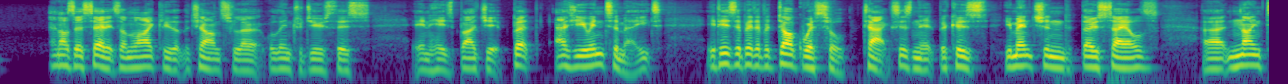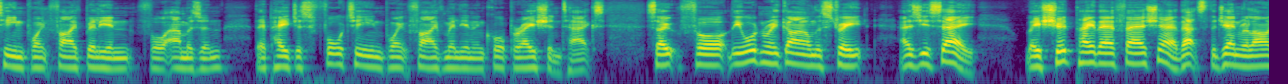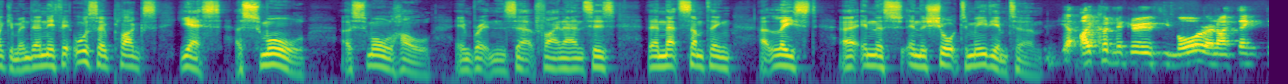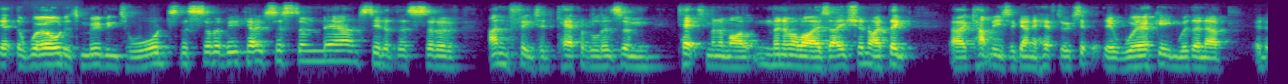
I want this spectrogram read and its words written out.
And as I said, it's unlikely that the Chancellor will introduce this in his budget. But as you intimate, it is a bit of a dog whistle tax, isn't it? Because you mentioned those sales, uh, 19.5 billion for Amazon. They pay just 14.5 million in corporation tax. So for the ordinary guy on the street, as you say, they should pay their fair share. That's the general argument. And if it also plugs, yes, a small, a small hole in Britain's uh, finances, then that's something at least uh, in the in the short to medium term. Yeah, I couldn't agree with you more, and I think that the world is moving towards this sort of ecosystem now instead of this sort of unfettered capitalism, tax minimal, minimalization. I think uh, companies are going to have to accept that they're working within a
